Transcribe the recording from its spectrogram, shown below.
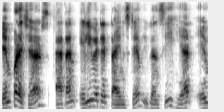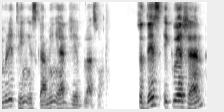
temperatures at an elevated time step. You can see here everything is coming at j plus 1. So this equation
